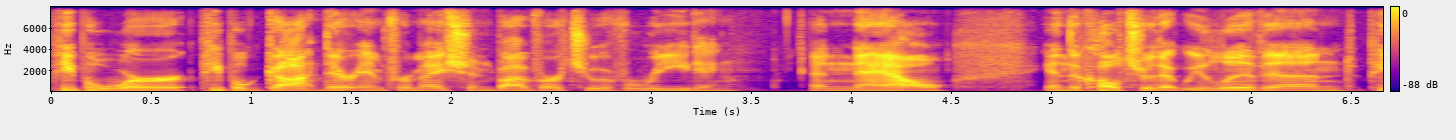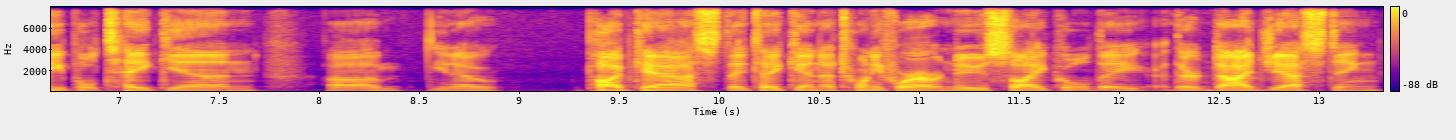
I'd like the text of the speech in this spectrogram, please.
people were people got their information by virtue of reading, and now in the culture that we live in, people take in um, you know podcasts, they take in a 24 hour news cycle, they they're digesting.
